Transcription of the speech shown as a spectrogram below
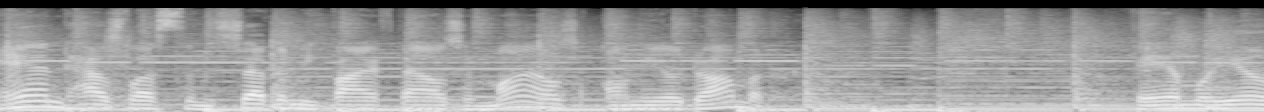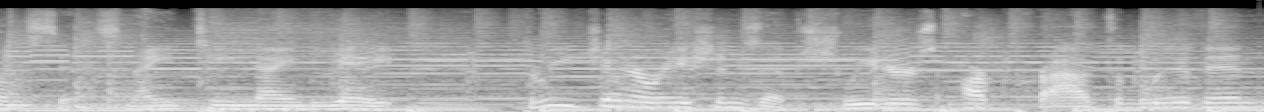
and has less than 75,000 miles on the odometer. Family owned since 1998, three generations of Schwieters are proud to live in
